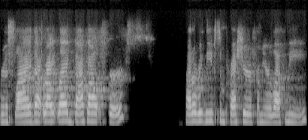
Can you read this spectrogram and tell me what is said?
We're gonna slide that right leg back out first. That'll relieve some pressure from your left knee.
